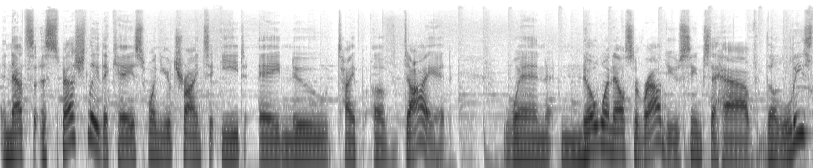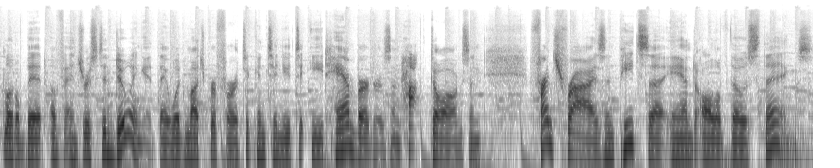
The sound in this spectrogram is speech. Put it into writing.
And that's especially the case when you're trying to eat a new type of diet when no one else around you seems to have the least little bit of interest in doing it. They would much prefer to continue to eat hamburgers and hot dogs and french fries and pizza and all of those things.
